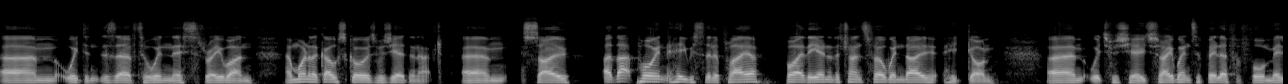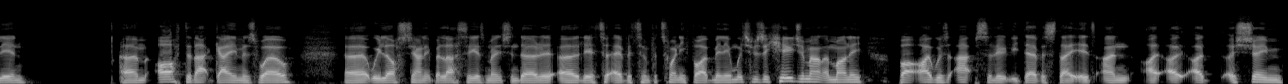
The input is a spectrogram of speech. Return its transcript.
Um, we didn't deserve to win this 3 1. And one of the goal scorers was Jedinak. Um, so at that point, he was still a player. By the end of the transfer window, he'd gone, um, which was huge. So he went to Villa for 4 million. Um, after that game as well, uh, we lost Yannick Bolasie, as mentioned earlier, earlier, to Everton for 25 million, which was a huge amount of money. But I was absolutely devastated, and I, I, I assume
